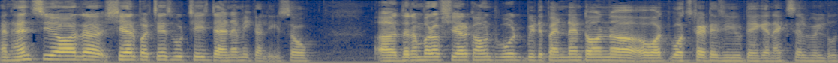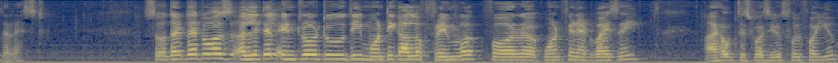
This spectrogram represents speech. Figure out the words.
and hence your uh, share purchase would change dynamically. So uh, the number of share count would be dependent on uh, what what strategy you take and excel will do the rest. So that that was a little intro to the monte carlo framework for uh, quantfin advisory. I hope this was useful for you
